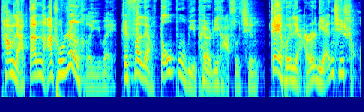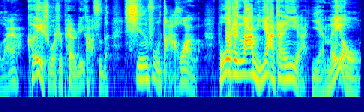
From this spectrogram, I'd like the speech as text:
他们俩单拿出任何一位，这分量都不比佩尔迪卡斯轻。这回俩人联起手来啊，可以说是佩尔迪卡斯的心腹大患了。不过这拉米亚战役啊，也没有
